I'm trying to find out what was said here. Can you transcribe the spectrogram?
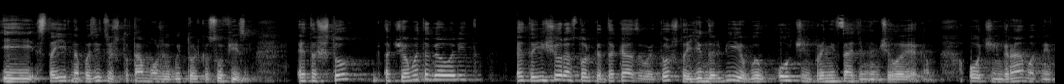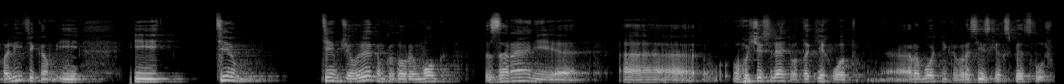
и стоит на позиции, что там может быть только суфизм. Это что? О чем это говорит? Это еще раз только доказывает то, что Яндарбиев был очень проницательным человеком, очень грамотным политиком и, и тем, тем человеком, который мог заранее э, вычислять вот таких вот э, работников российских спецслужб.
